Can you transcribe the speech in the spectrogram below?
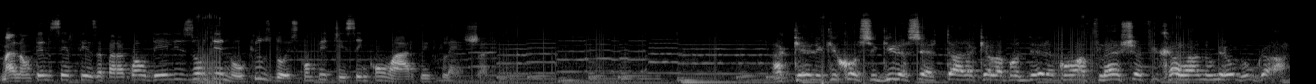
Mas não tendo certeza para qual deles, ordenou que os dois competissem com arco e flecha. Aquele que conseguir acertar aquela bandeira com a flecha ficará no meu lugar.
